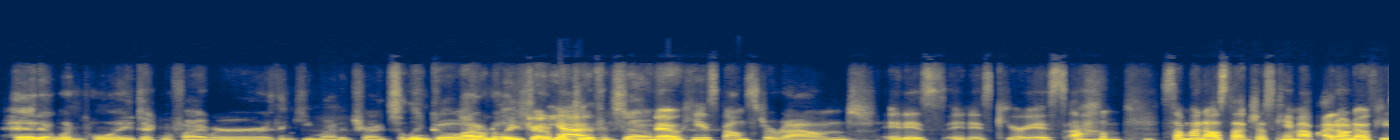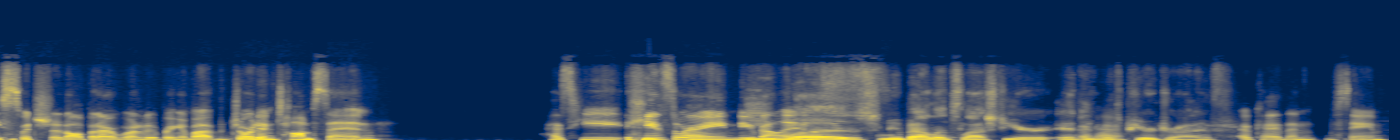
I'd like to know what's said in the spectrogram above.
head at one point, Tecnifibre. I think he might have tried Solinco. I don't know. He's tried a bunch of different stuff. No, he's bounced around. It is it is curious. Um someone else that just came up. I don't know if he switched at all, but I wanted to bring him up. Jordan Thompson. Has he he's wearing New he Balance? was New Balance last year, and he was Pure Drive. Okay, then same.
